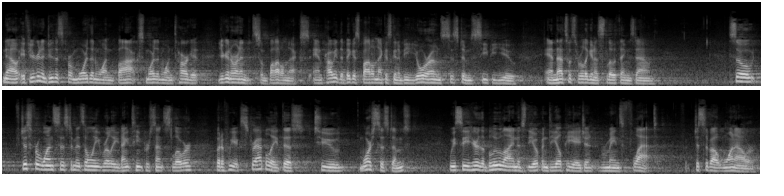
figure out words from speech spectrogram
Now, if you're going to do this for more than one box, more than one target, you're going to run into some bottlenecks. And probably the biggest bottleneck is going to be your own system's CPU. And that's what's really going to slow things down. So just for one system, it's only really 19% slower. But if we extrapolate this to more systems, we see here the blue line is the OpenDLP agent remains flat, just about one hour.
